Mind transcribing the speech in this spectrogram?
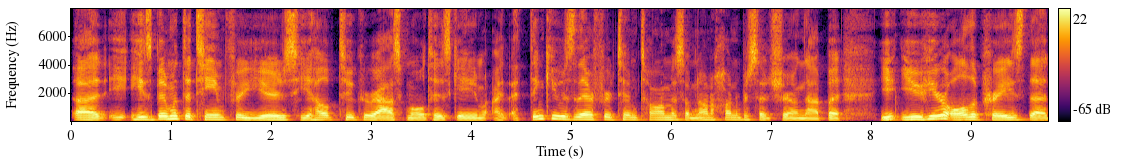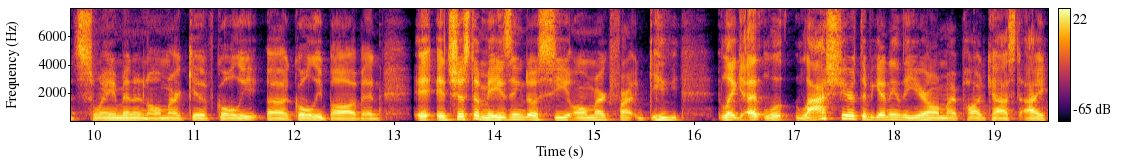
uh, he, has been with the team for years. He helped Tuukka Rask mold his game. I, I, think he was there for Tim Thomas. I'm not 100% sure on that, but you, you hear all the praise that Swayman and Ullmark give goalie uh, goalie Bob, and it, it's just amazing to see Ullmark. Find, he, like at, last year at the beginning of the year on my podcast, I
